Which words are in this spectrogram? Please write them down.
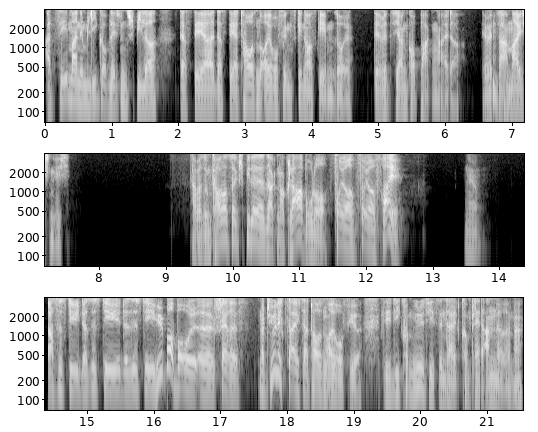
Erzähl mal einem League of Legends Spieler, dass der, dass der 1000 Euro für einen Skin ausgeben soll. Der wird sich an den Kopf packen, Alter. Der wird sagen, mach ich nicht. Aber so ein Counter-Strike-Spieler, der sagt, na klar, Bruder, Feuer, Feuer frei. Ja. Das ist die, das ist die, das ist die Hyperbowl, äh, Sheriff. Natürlich zahle ich da 1000 Euro für. Die, die Communities sind halt komplett andere, ne?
